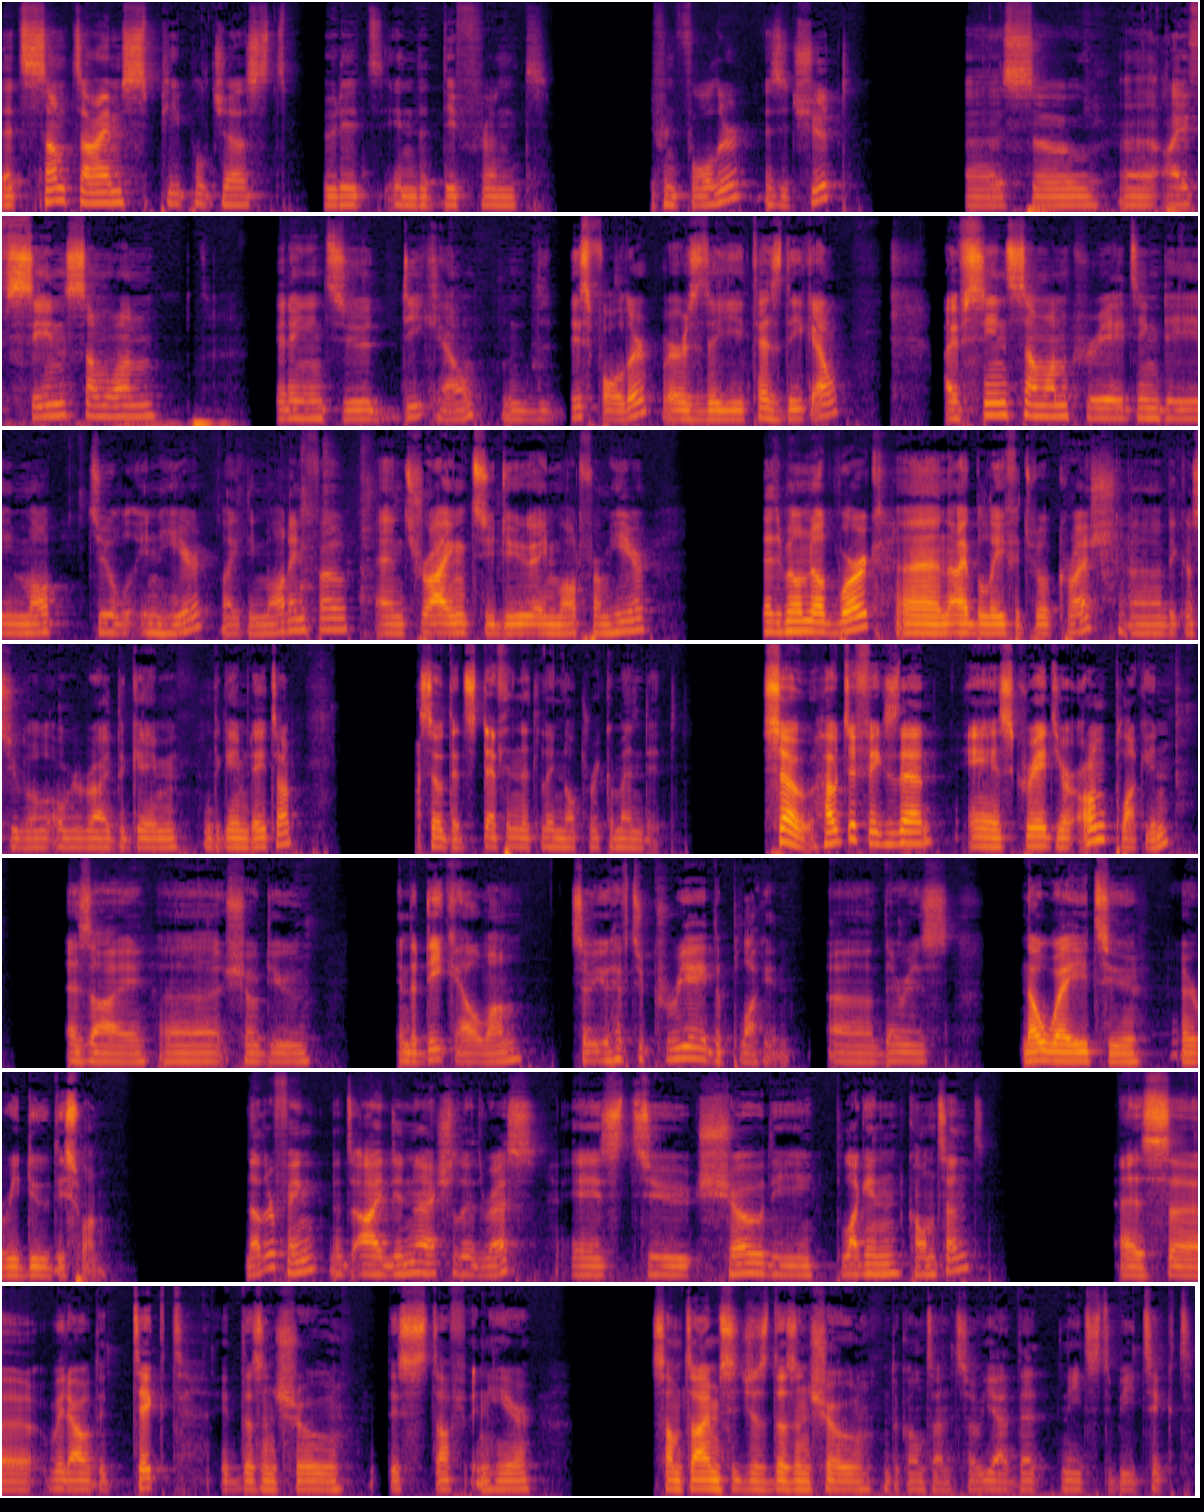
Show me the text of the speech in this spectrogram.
that sometimes people just put it in the different different folder as it should. Uh, so uh, I've seen someone getting into decal, this folder, where is the test decal. I've seen someone creating the mod tool in here, like the mod info, and trying to do a mod from here that will not work and I believe it will crash uh, because you will override the game the game data. So that's definitely not recommended. So how to fix that is create your own plugin as I uh, showed you in the decal one. So you have to create the plugin. Uh, there is no way to uh, redo this one. Another thing that I didn't actually address is to show the plugin content. As uh, without it ticked it doesn't show this stuff in here. Sometimes it just doesn't show the content. So yeah that needs to be ticked.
